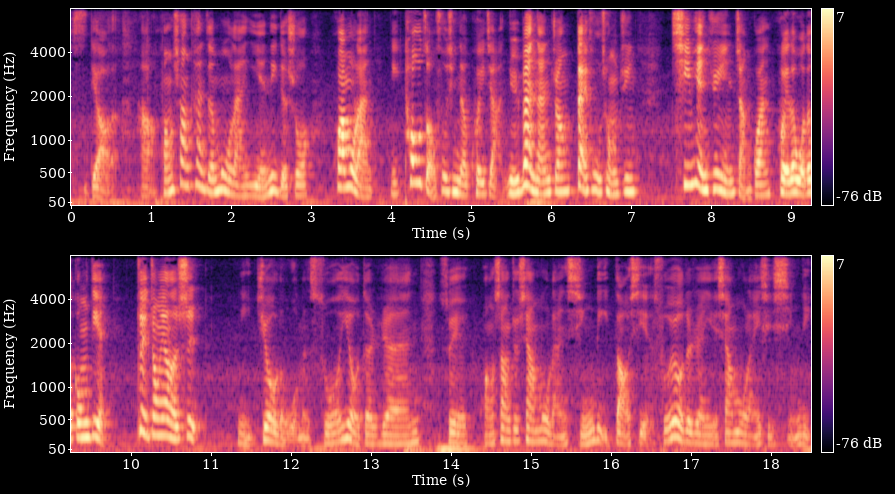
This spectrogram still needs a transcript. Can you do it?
死掉了。好，皇上看着木兰，严厉的说。花木兰，你偷走父亲的盔甲，女扮男装，代父从军，欺骗军营长官，毁了我的宫殿。最重要的是，你救了我们所有的人。所以皇上就向木兰行礼道谢，所有的人也向木兰一起行礼。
